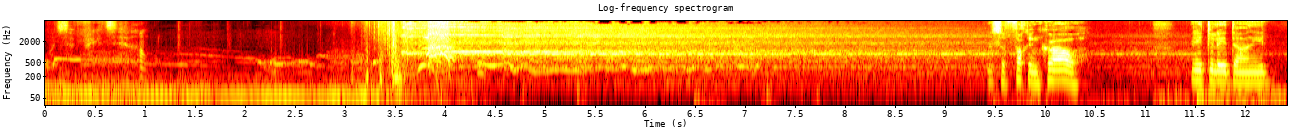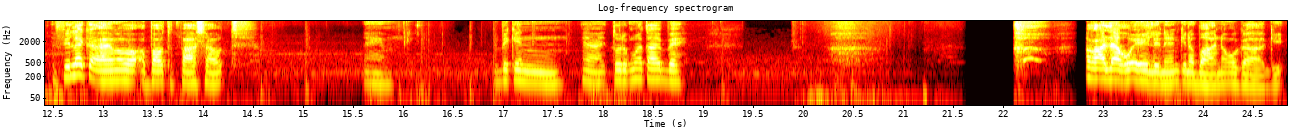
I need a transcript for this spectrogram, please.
What's that freaking sound? There's a fucking crow. I need to lay down. I feel like I'm about to pass out. Damn. Maybe can... Yeah, tulog muna tayo, be. Akala ko alien yan, kinabahan ako gagi.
